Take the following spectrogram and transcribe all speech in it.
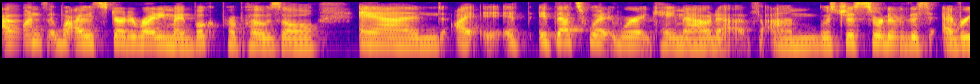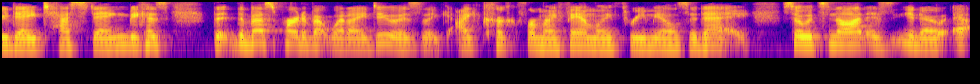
I once I started writing my book proposal, and I it, it that's what where it came out of um, was just sort of this everyday testing because the the best part about what I do is like I cook for my family three meals a day, so it's not as you know uh,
